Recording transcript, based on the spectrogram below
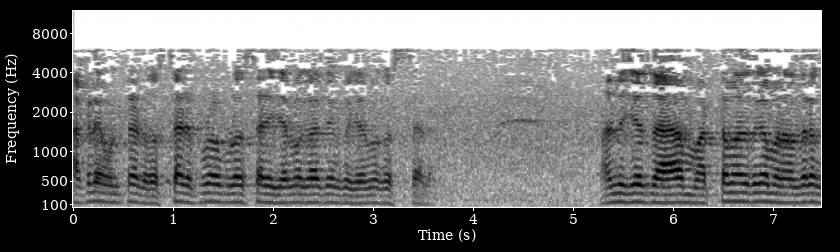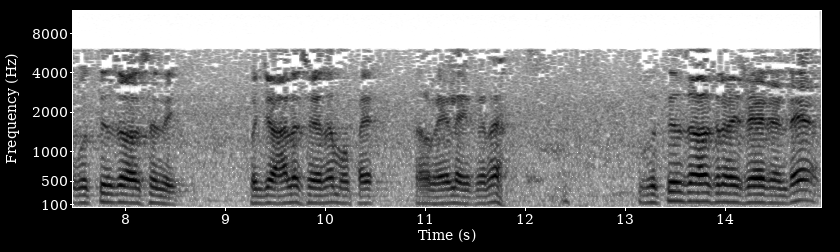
అక్కడే ఉంటాడు వస్తాడు ఎప్పుడో అప్పుడు వస్తాడు ఈ జన్మ కాదు ఇంకో జన్మకు వస్తాడు. అందుచేత మొట్టమొదటిగా మనం అందరం గుర్తించవలసింది కొంచెం ఆలస్యమైనా ముప్పై నలభై ఏళ్ళు అయిపోయినా. గుర్తించవలసిన విషయం ఏంటంటే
